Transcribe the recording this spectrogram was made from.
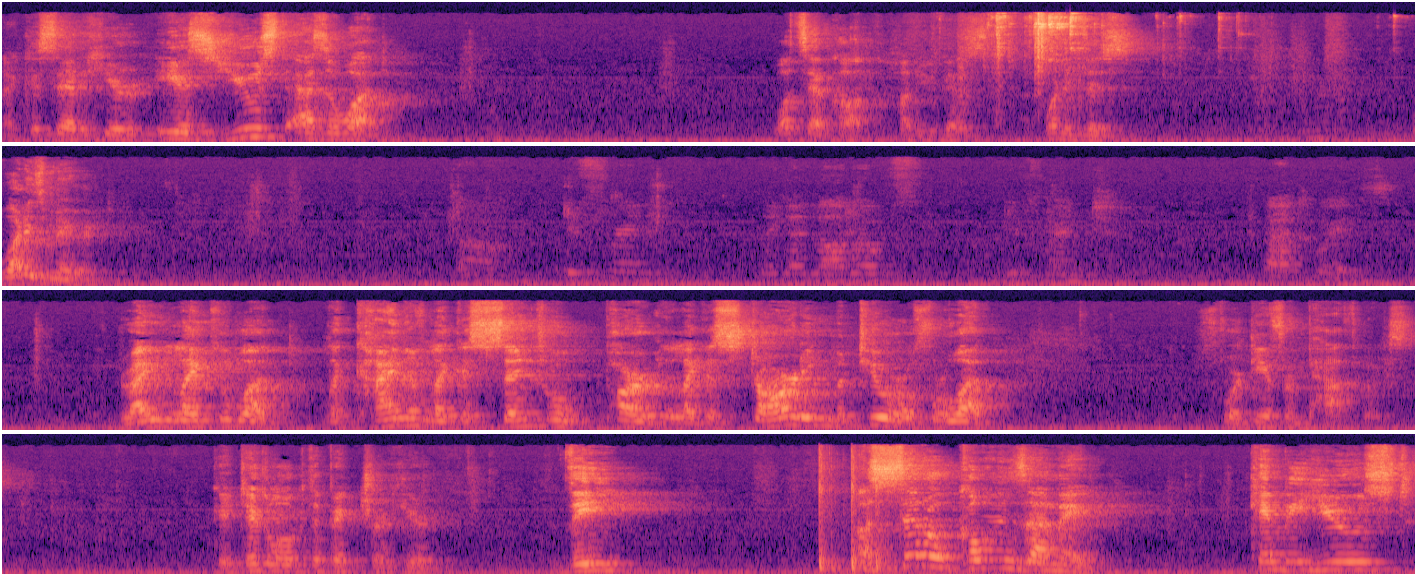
like I said here, is used as a what? What's that called? How do you guys, what is this? What is mirror? um, different, like a lot of different pathways. Right? Like what? Like kind of like a central part, like a starting material for what? For different pathways. Okay, take a look at the picture here. The acetyl coenzyme can be used,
